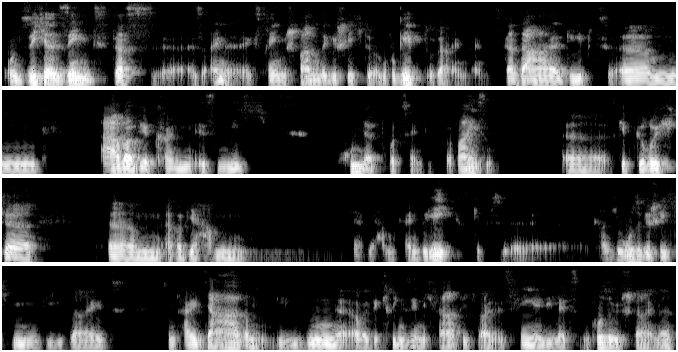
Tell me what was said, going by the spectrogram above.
uns sicher sind, dass es eine extrem spannende Geschichte irgendwo gibt oder einen Skandal gibt. Ähm, aber wir können es nicht hundertprozentig beweisen. Äh, es gibt Gerüchte, ähm, aber wir haben, ja, wir haben keinen Beleg. Es gibt äh, grandiose Geschichten, die seit zum Teil Jahren liegen, aber wir kriegen sie nicht fertig, weil es fehlen die letzten Puzzlesteine.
